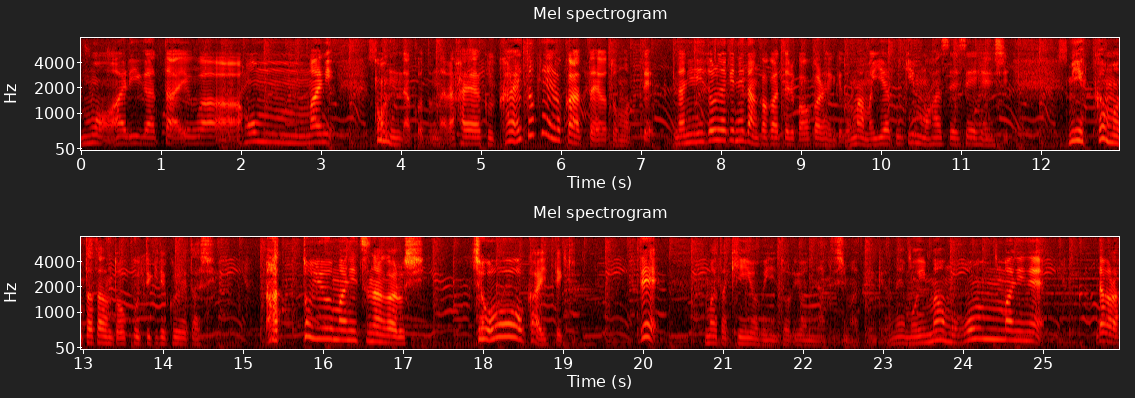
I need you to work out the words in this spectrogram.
もうありがたいわほんまに。こんなことなら早く変えとけよかったよと思って。何にどれだけ値段かかってるか分からへんけどまあまあ違約金も発生せえへんし3日も経たんと送ってきてくれたしあっという間につながるし超快適。でまた金曜日に撮るようになってしまってんけどね。もう今はもうほんまにねだから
